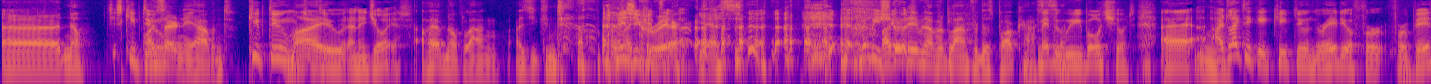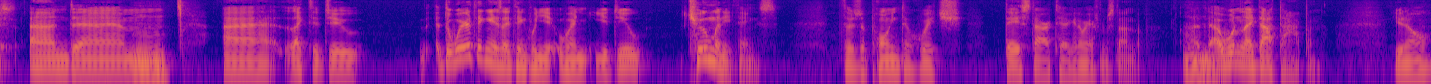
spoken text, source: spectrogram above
Uh, no. Just keep doing. I certainly haven't. keep doing My- what you do and enjoy it. I have no plan, as you can tell As you can tell, yes. Maybe you I don't even have a plan for this podcast. Maybe so. we both should. Uh, I'd like to keep doing the radio for, for a bit, and um, uh, like to do. The weird thing is, I think when you when you do too many things, there's a point at which they start taking away from stand up. And I wouldn't like that to happen. You know,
